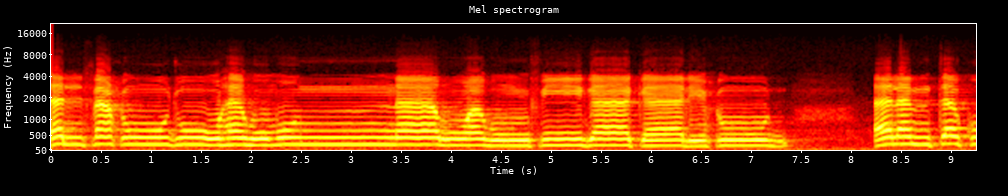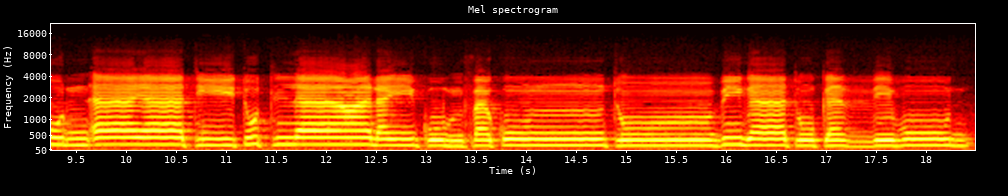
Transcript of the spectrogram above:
تلفح وجوههم النار وهم فيها كالحون. ألم تكن آياتي تتلى عليكم فكنتم بها تكذبون؟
